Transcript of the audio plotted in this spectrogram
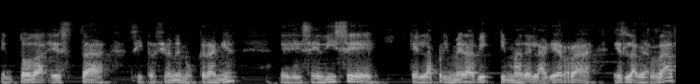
en toda esta situación en Ucrania? Eh, se dice que la primera víctima de la guerra es la verdad.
